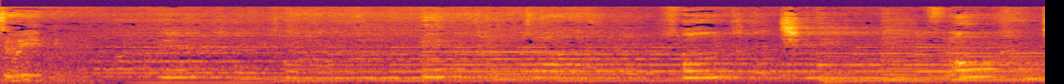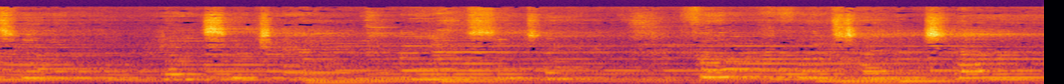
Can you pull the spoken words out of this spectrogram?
多一点。风很轻，风很轻，任星辰，任星辰，浮浮沉沉。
